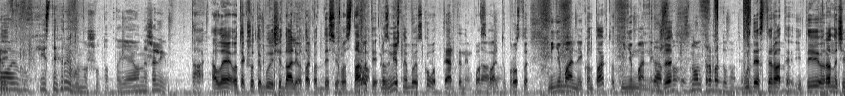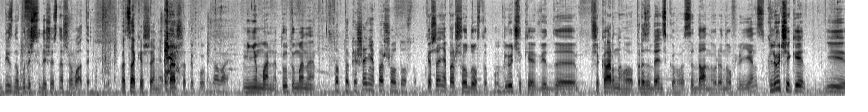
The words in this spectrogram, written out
я його в хвіст і гриву ношу, тобто я його не жалів. Так, але от якщо ти будеш і далі отак от десь його ставити, розумієш, не обов'язково терти ним по Да, асфальту. да. Просто мінімальний контакт, от мінімальний Да, вже з, з ном треба думати. буде стирати. І ти рано чи пізно будеш сюди щось нашивати. Оця кишеня, перша, типу, Давай. мінімальна. Тут у мене Тобто кишеня першого доступу. кишеня першого доступу. Мгм. Ключики від е, шикарного президентського седану Renault Fluence. Ключики і.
